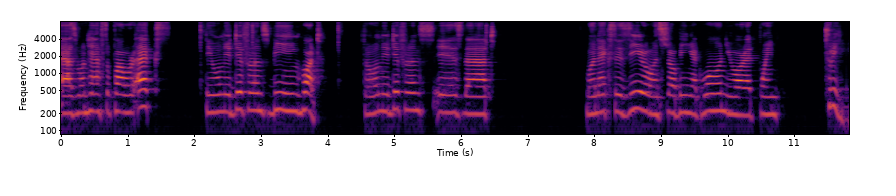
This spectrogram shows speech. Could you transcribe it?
as 1 half to power x. The only difference being what? The only difference is that when x is 0, instead of being at 1, you are at 0.3.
